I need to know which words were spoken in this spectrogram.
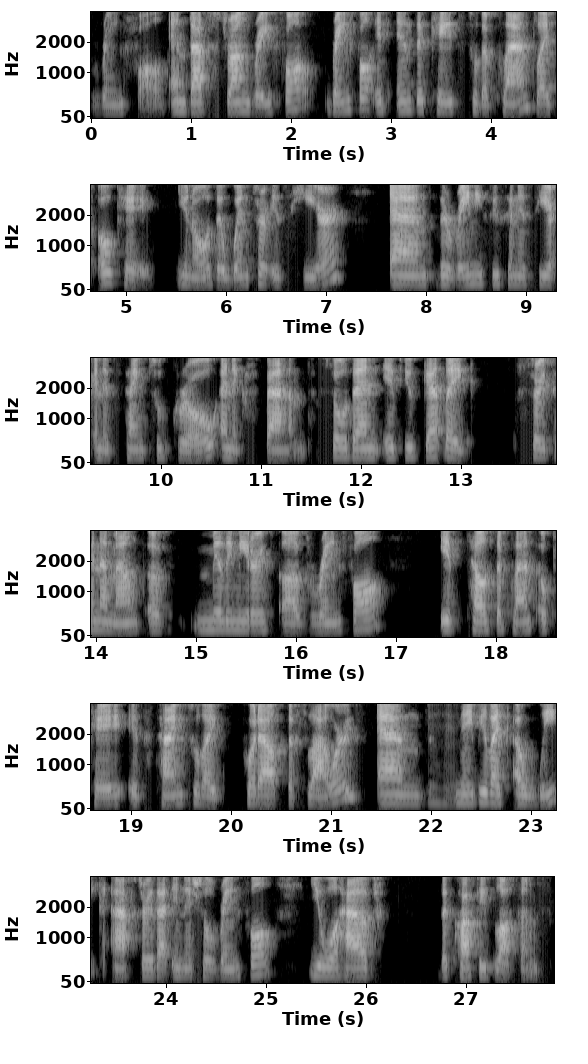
rainfall. And that strong rainfall rainfall it indicates to the plant like okay you know the winter is here and the rainy season is here and it's time to grow and expand. So then if you get like certain amount of millimeters of rainfall it tells the plant okay it's time to like put out the flowers. And mm-hmm. maybe like a week after that initial rainfall you will have the coffee blossoms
